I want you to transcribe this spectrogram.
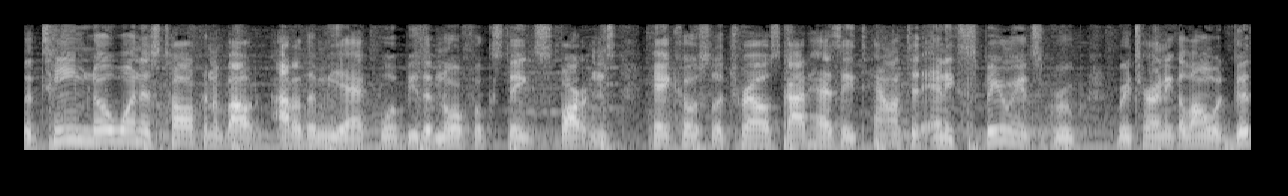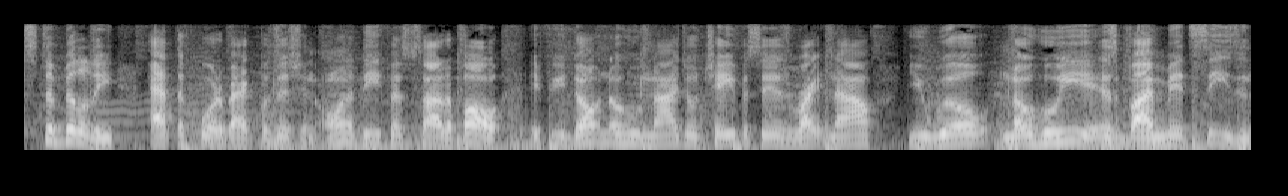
The team no one is talking about out of the MEAC will be the Norfolk State Spartans. Head coach Latrell Scott has a talented and experienced group returning along with good stability at the quarterback position. On the defensive side of the ball, if you don't know who Nigel Chavis is right now, you will know who he is by mid-season.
